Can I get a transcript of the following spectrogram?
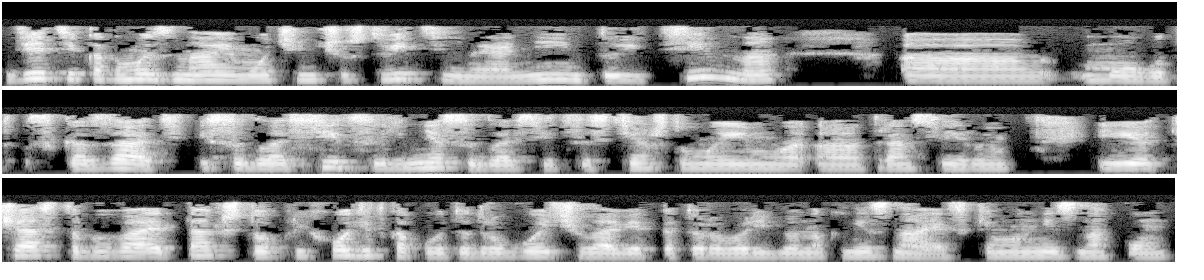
Дети, как мы знаем, очень чувствительные, они интуитивно а, могут сказать и согласиться или не согласиться с тем, что мы им а, транслируем. И часто бывает так, что приходит какой-то другой человек, которого ребенок не знает, с кем он не знаком,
